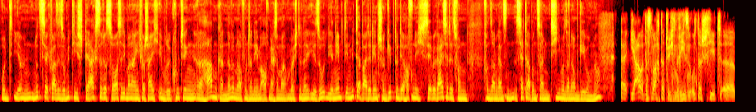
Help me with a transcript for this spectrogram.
Und ihr nutzt ja quasi somit die stärkste Ressource, die man eigentlich wahrscheinlich im Recruiting äh, haben kann, ne? wenn man auf Unternehmen aufmerksam machen möchte. Ne? Ihr, so, ihr nehmt den Mitarbeiter, den es schon gibt und der hoffentlich sehr begeistert ist von, von seinem ganzen Setup und seinem Team und seiner Umgebung. Ne? Äh, ja, und das macht natürlich einen riesen Unterschied. Äh,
